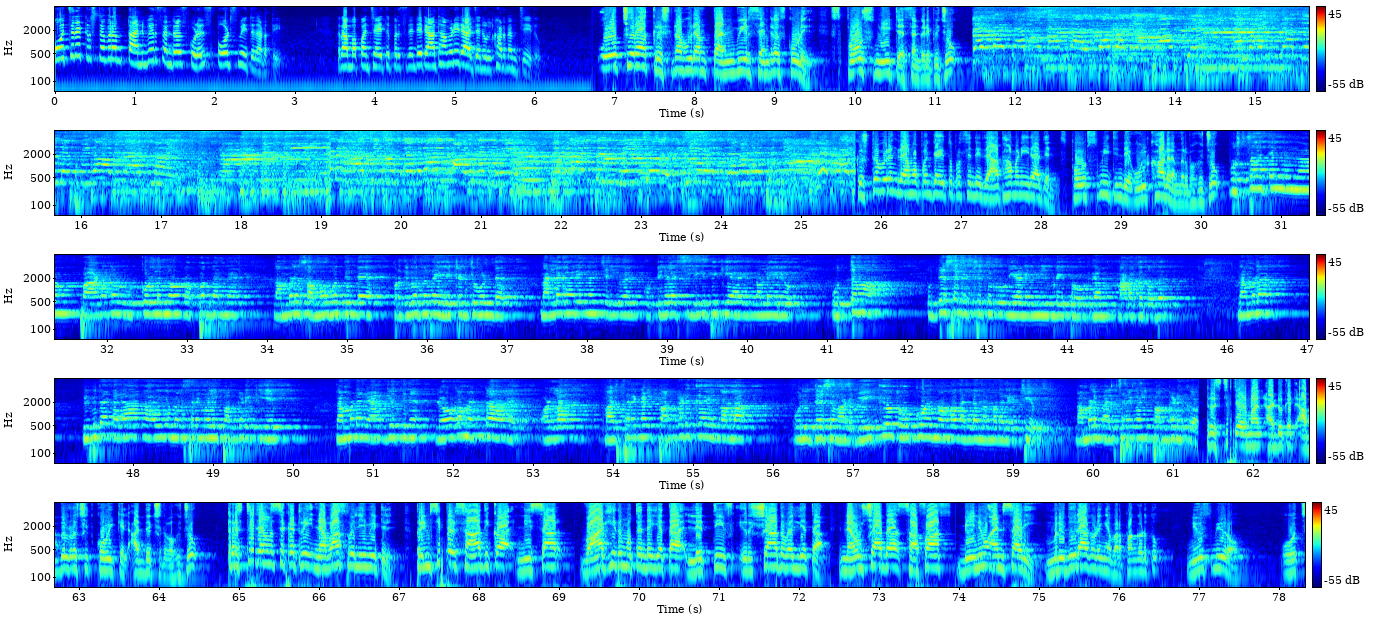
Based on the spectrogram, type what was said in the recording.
Ochira Krishnapuram Tanveer central സ്കൂളിൽ sports meet നടത്തി. ഗ്രാമപഞ്ചായത്ത് പ്രസിഡന്റ് രാധാമണി രാജൻ ഉദ്ഘാടനം ചെയ്തു. ഓച്ചിറ കൃഷ്ണപുരം തൻവീർ സെൻട്രൽ സ്കൂളിൽ സ്പോർട്സ് മീറ്റ് സംഘടിപ്പിച്ചു. കൃഷ്ണപുരം ഗ്രാമപഞ്ചായത്ത് പ്രസിഡന്റ് രാധാമണി രാജൻ സ്പോർട്സ് മീറ്റിന്റെ ഉദ്ഘാടനം നിർവഹിച്ചു. പുസ്തകത്തിൽ നിന്ന് പാഠങ്ങൾ ഉൾക്കൊള്ളുന്നതോടൊപ്പം തന്നെ നമ്മുടെ സമൂഹത്തിന്റെ പ്രതിബദ്ധത ഏറ്റെടുത്തുകൊണ്ട് നല്ല കാര്യങ്ങൾ ചെയ്യുവാൻ കുട്ടികളെ ശീലിപ്പിക്കുക എന്നുള്ള ഒരു ഉത്തമ ഉദ്ദേശ ലക്ഷ്യത്തോടുകൂടിയാണ് ഇന്ന് ഇവിടെ ഈ പ്രോഗ്രാം നടക്കുന്നത്. നമ്മൾ വിവിധ കലാകായിക മത്സരങ്ങളിൽ പങ്കെടുക്കുകയും നമ്മുടെ രാജ്യത്തിന് ലോകമെട്ടാകെ ഉള്ള മത്സരങ്ങളിൽ പങ്കെടുക്കുക എന്നുള്ള ഒരു ഉദ്ദേശമാണ്. ജയിക്കുകയോ തോക്കുകയോ എന്നുള്ളതല്ല നമ്മുടെ ലക്ഷ്യം. നമ്മൾ മത്സരങ്ങളിൽ പങ്കെടുക്കുക. Trust chairman advocate Abdul Rasheed Koyikkal അധ്യക്ഷത വഹിച്ചു. ട്രസ്റ്റ് ജനറൽ സെക്രട്ടറി നവാസ് വലിയ വീട്ടിൽ പ്രിൻസിപ്പൽ സാദിഖ നിസാർ വാഹിദ് മുത്തന്റെയ്യത്ത ലത്തീഫ് ഇർഷാദ് വല്യത്ത നൌഷാദ് സഫാസ് ബിനു അൻസാരി മൃദുല തുടങ്ങിയവർ പങ്കെടുത്തു. News bureau Ochira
